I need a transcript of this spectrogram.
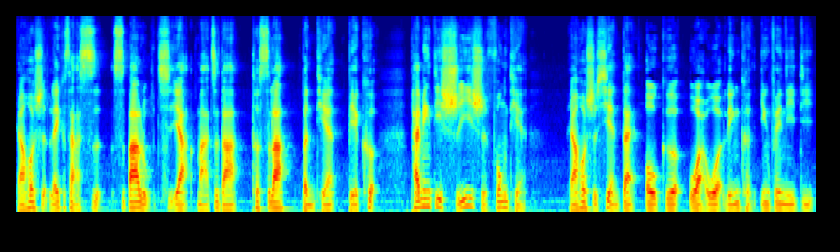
然后是雷克萨斯、斯巴鲁、起亚、马自达、特斯拉、本田、别克。排名第十一是丰田，然后是现代、讴歌、沃尔沃、林肯、英菲尼迪、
